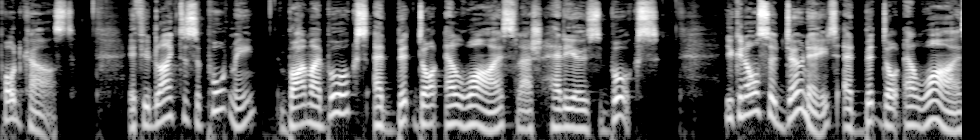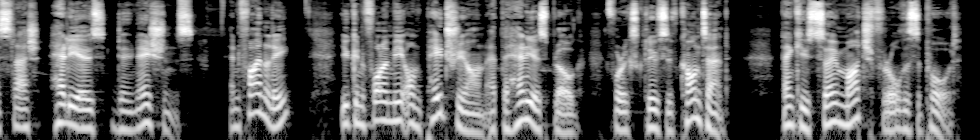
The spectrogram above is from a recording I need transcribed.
podcast. If you'd like to support me, buy my books at bit.ly slash helios books. You can also donate at bit.ly slash Helios donations. And finally, you can follow me on Patreon at the Helios blog for exclusive content. Thank you so much for all the support.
